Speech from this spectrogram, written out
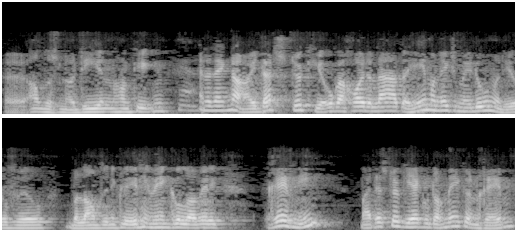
eh, anders naar dieren gaan kijken. Ja. En dan denk ik, nou, dat stukje, ook al ga je er later helemaal niks mee doen, want heel veel belandt in de kledingwinkel, dat weet ik. Geef niet, maar dat stukje heb ik toch mee kunnen geven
